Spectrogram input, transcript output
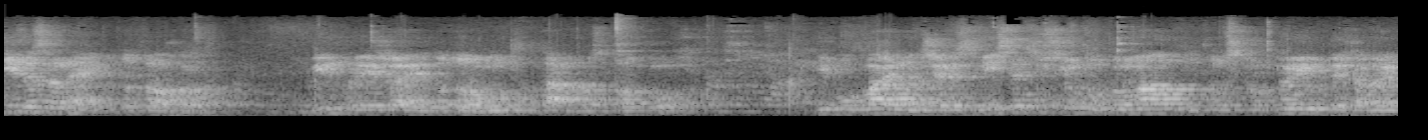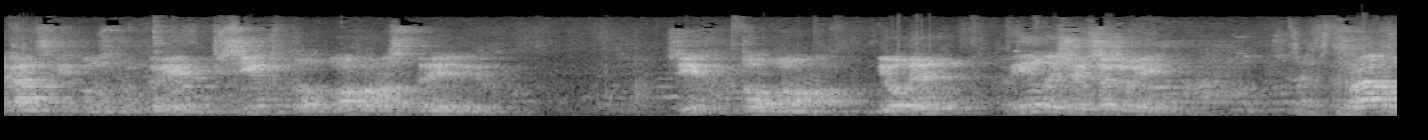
їде за нею до того. Він приїжджає додому, там в Ростоку, і буквально через місяць всю ту команду конструкторів, тих американських конструкторів, всіх до одного розстрілюють. Всіх до одного. І один він лишився живий. Зразу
